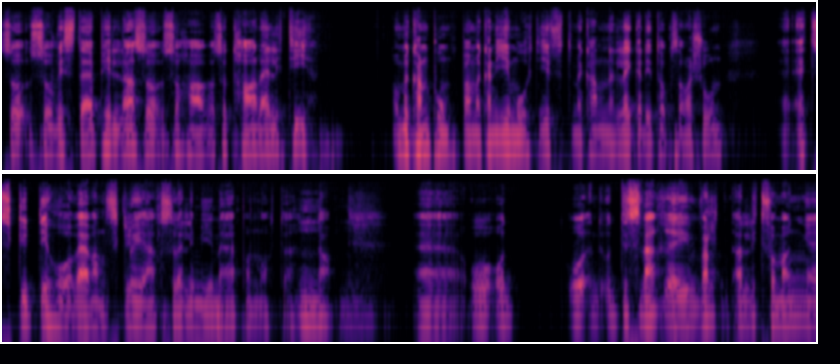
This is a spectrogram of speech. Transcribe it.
så, så hvis det er piller, så, så, har, så tar det litt tid. Og vi kan pumpe, vi kan gi motgift, vi kan legge de til observasjon. Et skudd i hodet er vanskelig å gjøre så veldig mye med, på en måte. Ja. Eh, og, og, og, og dessverre, i litt for mange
